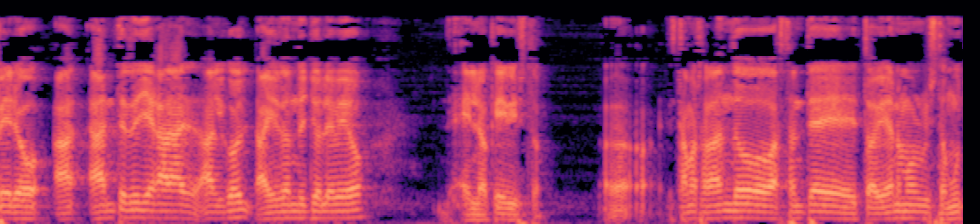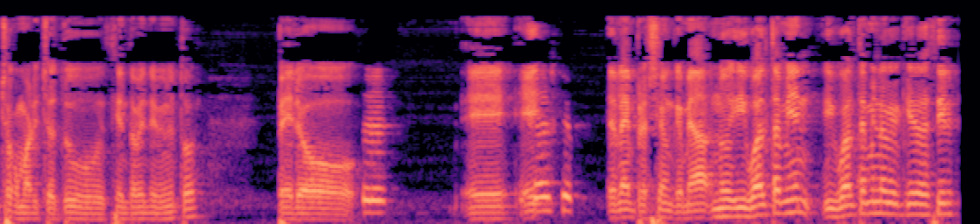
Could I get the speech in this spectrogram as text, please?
Pero a- antes de llegar al, al gol, ahí es donde yo le veo en lo que he visto. Eh, estamos hablando bastante, todavía no hemos visto mucho, como has dicho tú, 120 minutos, pero eh, eh, es la impresión que me da. No, igual también, igual también lo que quiero decir,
